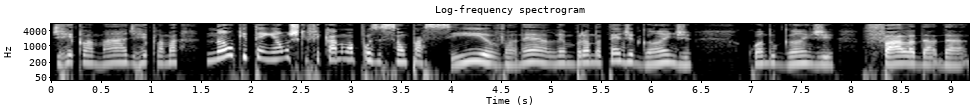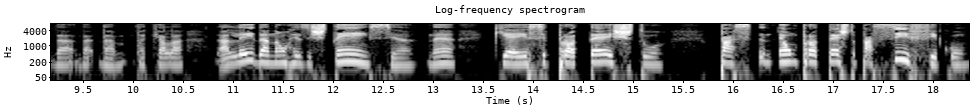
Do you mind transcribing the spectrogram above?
de reclamar, de reclamar. Não que tenhamos que ficar numa posição passiva, né? lembrando até de Gandhi, quando Gandhi fala da, da, da, da, daquela a lei da não resistência, né? que é esse protesto, é um protesto pacífico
